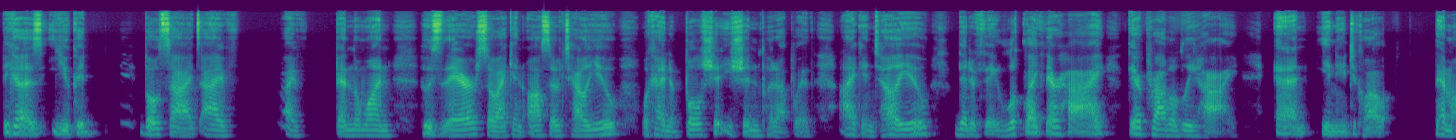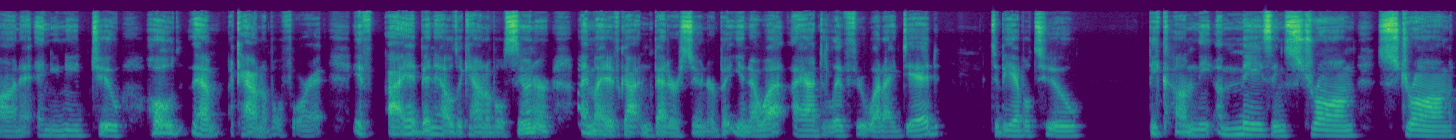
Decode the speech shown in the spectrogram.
because you could both sides i've i've been the one who's there so i can also tell you what kind of bullshit you shouldn't put up with i can tell you that if they look like they're high they're probably high and you need to call them on it and you need to hold them accountable for it. If I had been held accountable sooner, I might have gotten better sooner. But you know what? I had to live through what I did to be able to become the amazing, strong, strong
